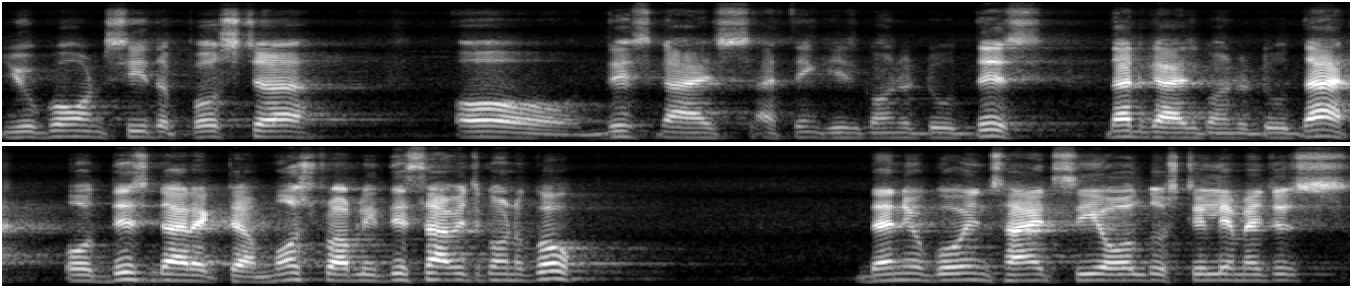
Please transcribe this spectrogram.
You go and see the poster, oh, this guy's… I think he's going to do this, that guy is going to do that, oh, this director, most probably this how it's going to go. Then you go inside, see all those still images,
